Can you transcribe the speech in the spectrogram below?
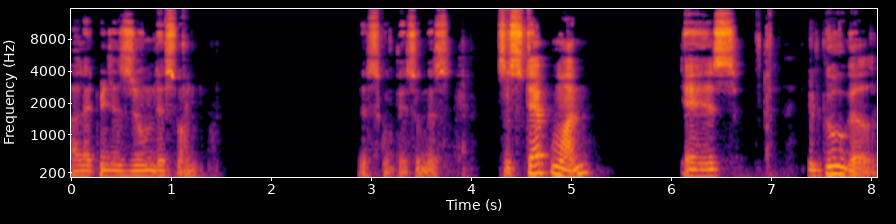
Uh, let me just zoom this one. Just quickly zoom this. So step one is to google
